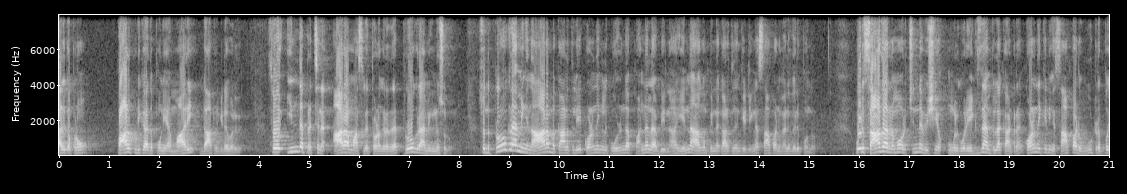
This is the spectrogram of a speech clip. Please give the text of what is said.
அதுக்கப்புறம் பால் குடிக்காத பூனையாக மாறி டாக்டர்கிட்ட வருது. ஸோ இந்த பிரச்சனை ஆறாம் மாதத்தில் தொடங்குறத ப்ரோக்ராமிங்னு சொல்லுவோம் ஸோ இந்த ப்ரோக்ராமிங் இந்த ஆரம்ப காலத்திலேயே குழந்தைங்களுக்கு ஒழுங்காக பண்ணலை அப்படின்னா என்ன ஆகும் பின்ன காலத்துலன்னு கேட்டிங்கன்னா சாப்பாடு மேலே வெறுப்பு வந்துடும் ஒரு சாதாரணமாக ஒரு சின்ன விஷயம் உங்களுக்கு ஒரு எக்ஸாம்பிளாக காட்டுறேன். குழந்தைக்கு நீங்கள் சாப்பாடு ஊட்டுறப்போ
